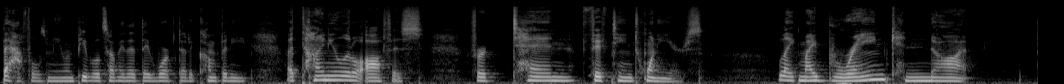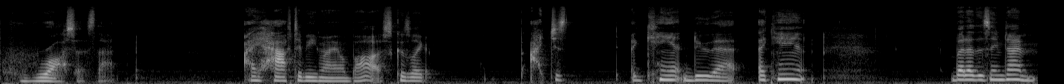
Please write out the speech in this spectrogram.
baffles me when people tell me that they've worked at a company, a tiny little office, for 10, 15, 20 years. Like, my brain cannot process that. I have to be my own boss because, like, I just, I can't do that. I can't. But at the same time,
